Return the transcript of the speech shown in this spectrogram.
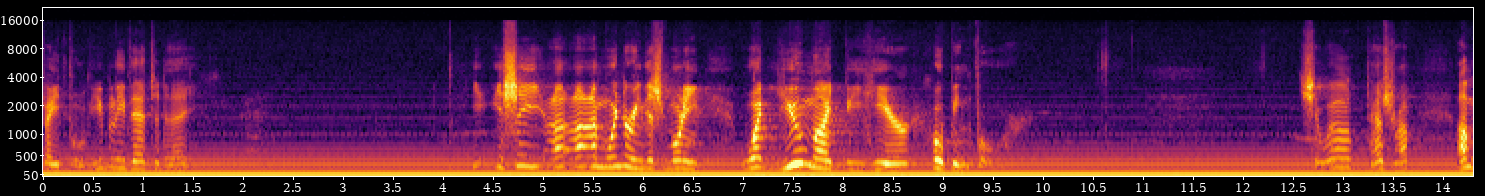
faithful. Do you believe that today? You, you see, I, I'm wondering this morning what you might be here hoping for. You say, well, Pastor, I'm, I'm,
